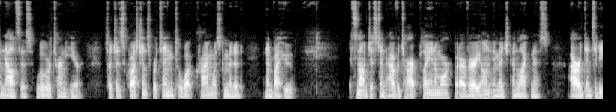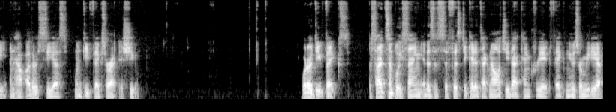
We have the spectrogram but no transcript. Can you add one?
analysis will return here, such as questions pertaining to what crime was committed and by who. It's not just an avatar at play anymore, but our very own image and likeness, our identity, and how others see us when deepfakes are at issue. What are deepfakes? Besides simply saying it is a sophisticated technology that can create fake news or media,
